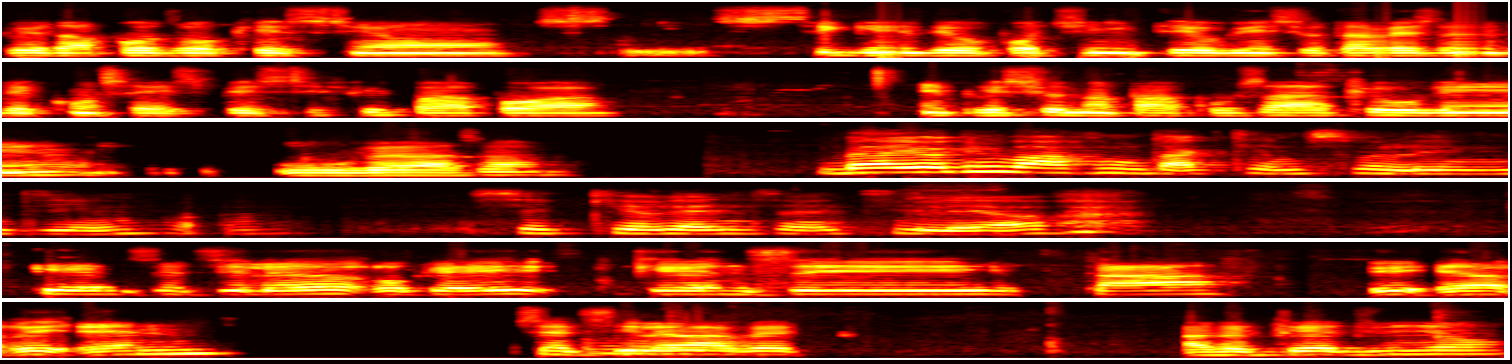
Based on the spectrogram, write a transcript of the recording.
pe ta pose ou kesyon, si gen de opotunite ou bien si ou ta vezon de konsey spesifik pa rapor a impresyonan pa kou sa, ke ou gen ou vera sa? Ben, yo gen va kontakte m sou LinkedIn. Se Keren Saint-Hilaire. Keren Saint-Hilaire, ok. Keren se K-E-R-E-N Saint-Hilaire avek avèk trè union?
